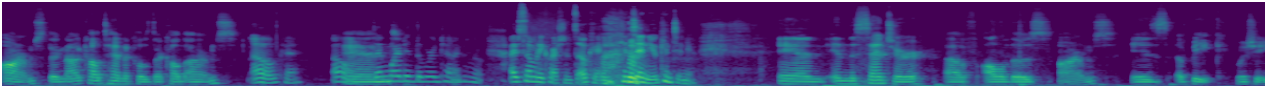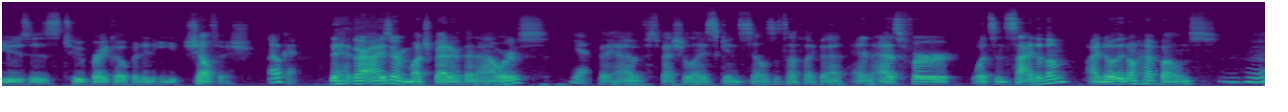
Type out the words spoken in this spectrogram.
arms. They're not called tentacles, they're called arms. oh okay oh then And- where did the word tentacle go i have so many questions okay continue continue And in the center of all of those arms is a beak, which it uses to break open and eat shellfish. okay They, their eyes are much better than ours. Yeah. They have specialized skin cells and stuff like that. And as for what's inside of them, I know they don't have bones. mm-hmm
